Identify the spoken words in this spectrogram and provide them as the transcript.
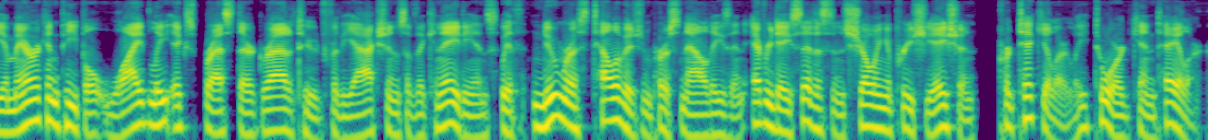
The American people widely expressed their gratitude for the actions of the Canadians, with numerous television personalities and everyday citizens showing appreciation, particularly toward Ken Taylor.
